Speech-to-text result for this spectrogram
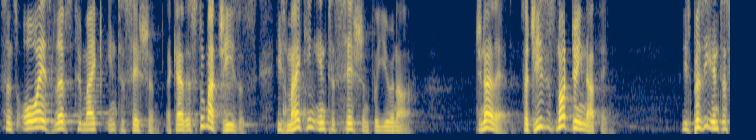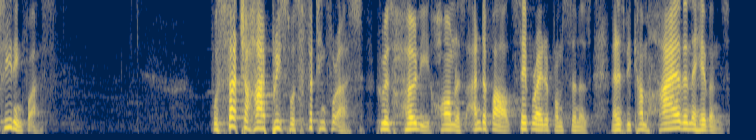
since always lives to make intercession. Okay, this is talking about Jesus. He's making intercession for you and I. Do you know that? So Jesus is not doing nothing, he's busy interceding for us. For such a high priest was fitting for us, who is holy, harmless, undefiled, separated from sinners, and has become higher than the heavens,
